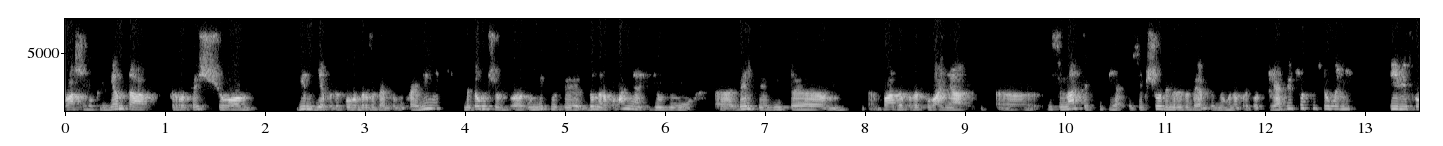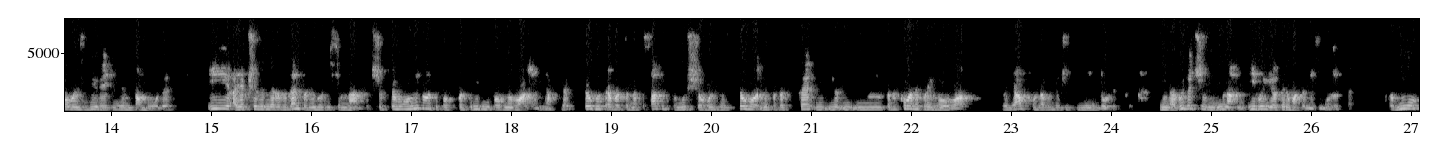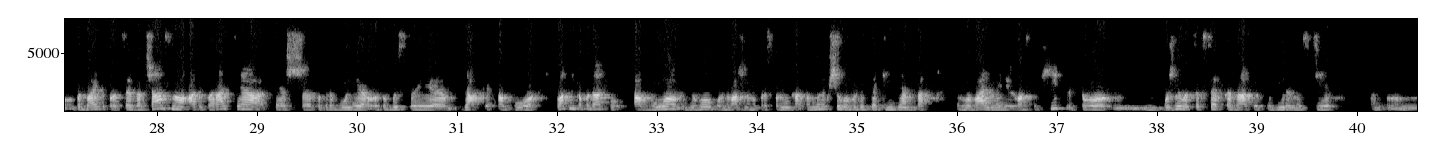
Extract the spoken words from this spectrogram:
вашого клієнта про те, що він є податковим резидентом України для того, щоб е, уникнути до нарахування йому е, дельти від е, бази оподаткування е, 18,5. Тобто, якщо він резидент, у нього, наприклад, 5% сьогодні, і військовий збір, який він там буде. І а якщо він не резидент, у нього 18. Щоб цього уникнути, то потрібні повноваження. Для цього треба це написати, тому що ви без цього не податково не прийме у вас заявку на видачу цієї довідки. Ні на видачу, ні на і ви її отримати не зможете. Тому подбайте про це завчасно. А декларація теж потребує особистої явки або платника податку, або його повноваженого представника. Тому, якщо ви ведете клієнта глобальний вас підхід, то можливо це все вказати в довіреності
